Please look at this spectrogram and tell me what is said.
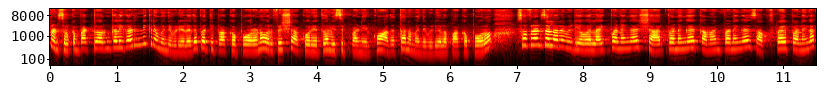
Friends welcome back to Arun Kalikadu இன்றைக்கி நம்ம இந்த வீடியோவில் எதை பற்றி பார்க்க போகிறோன்னா ஒரு ஃபிஷ் அக்வாரியத்தை தான் விசிட் பண்ணியிருக்கோம். அதை தான் நம்ம இந்த வீடியோவில் பார்க்க போகிறோம் ஸோ ஃப்ரெண்ட்ஸ் எல்லோரும் வீடியோவை லைக் பண்ணுங்கள் ஷேர் பண்ணுங்கள் கமெண்ட் பண்ணுங்கள் சப்ஸ்கிரைப் பண்ணுங்கள்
